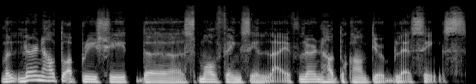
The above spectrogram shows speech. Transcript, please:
Learn how to appreciate the small things in life. Learn how to count your blessings.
